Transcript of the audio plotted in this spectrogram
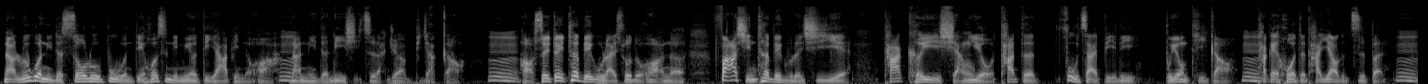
那如果你的收入不稳定，或是你没有抵押品的话，那你的利息自然就要比较高，嗯，好，所以对特别股来说的话呢，发行特别股的企业，它可以享有它的负债比例。不用提高，嗯他可以获得他要的资本。嗯，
